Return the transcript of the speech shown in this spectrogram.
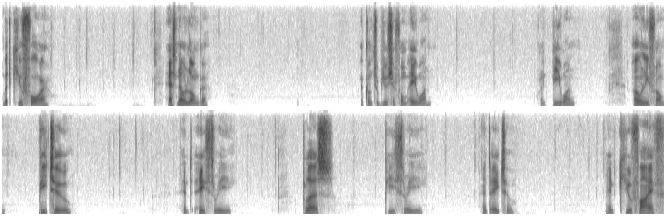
But Q4 has no longer a contribution from A1 and P1, only from P2 and A3 plus P3 and A2. And Q5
